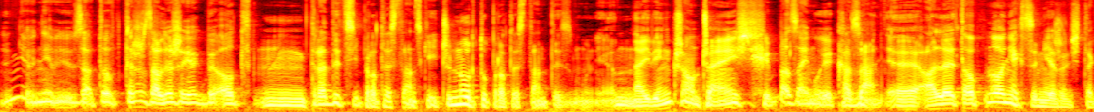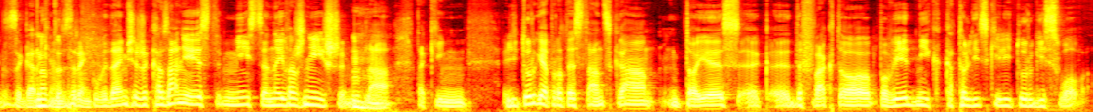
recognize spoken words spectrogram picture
Nie, nie, to też zależy jakby od mm, tradycji protestanckiej czy nurtu protestantyzmu. Nie? Największą część chyba zajmuje kazanie, ale to no, nie chcę mierzyć tak z zegarkiem no to... z ręku. Wydaje mi się, że kazanie jest miejscem najważniejszym mhm. dla takim. Liturgia protestancka to jest e, de facto odpowiednik katolickiej liturgii słowa.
